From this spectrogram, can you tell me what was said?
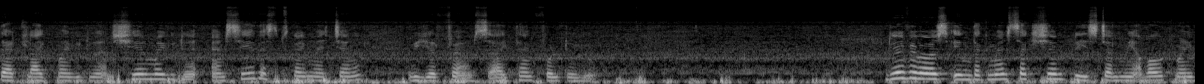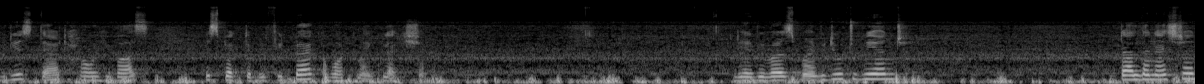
that like my video and share my video and say that subscribe my channel with your friends. I thankful to you. Dear viewers in the comment section please tell me about my videos that how he was respectable feedback about my collection. Dear viewers my video to be end Tell the National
